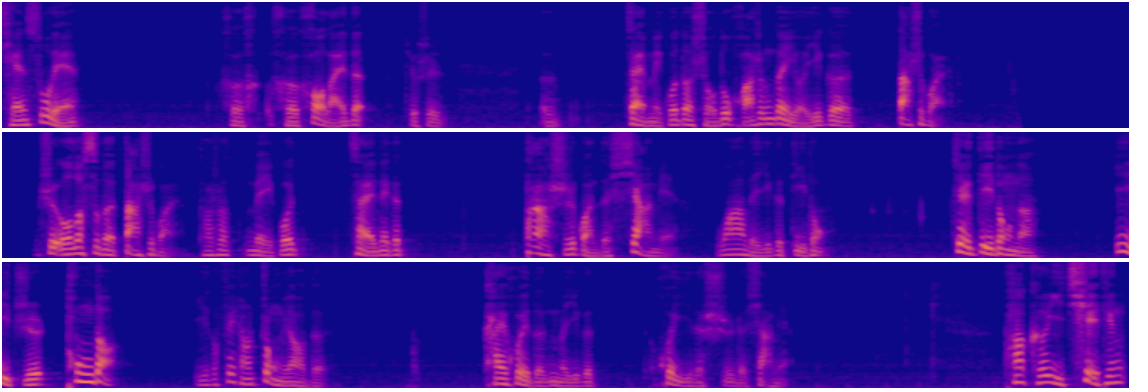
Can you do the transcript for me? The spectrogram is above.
前苏联和和后来的，就是呃。在美国的首都华盛顿有一个大使馆，是俄罗斯的大使馆。他说，美国在那个大使馆的下面挖了一个地洞，这个地洞呢，一直通到一个非常重要的开会的那么一个会议的室的下面。他可以窃听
